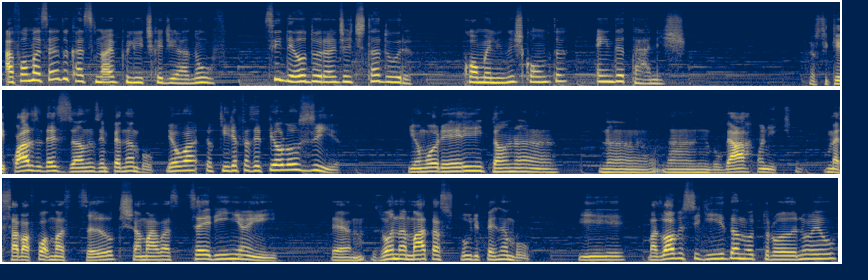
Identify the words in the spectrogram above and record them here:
A formação educacional e política de Anulfo se deu durante a ditadura, como ele nos conta em detalhes. Eu fiquei quase 10 anos em Pernambuco. Eu, eu queria fazer teologia. E eu morei, então, na, na, lugar onde começava a formação, que chamava Serinha, em é, Zona Mata Sul de Pernambuco. E, mas logo em seguida, no outro ano, eu,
